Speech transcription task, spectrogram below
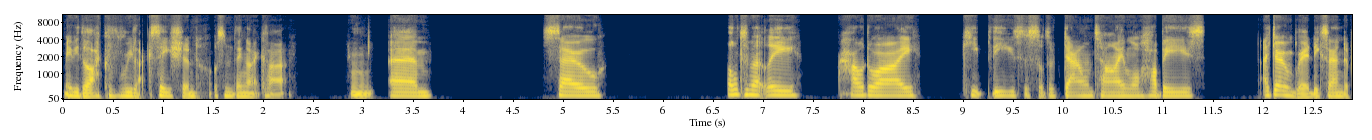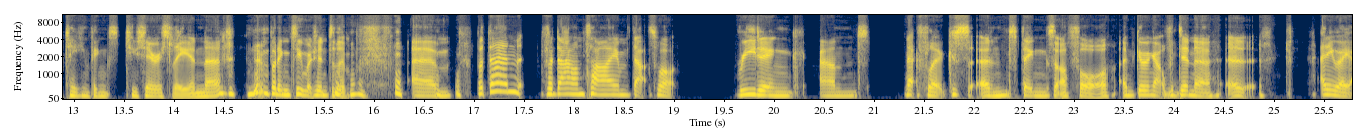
maybe the lack of relaxation or something like that. Mm. Um, so ultimately, how do I keep these as sort of downtime or hobbies? I don't really because I end up taking things too seriously and uh, putting too much into them. Um, but then for downtime, that's what reading and Netflix and things are for, and going out for Mm. dinner. Uh, anyway,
